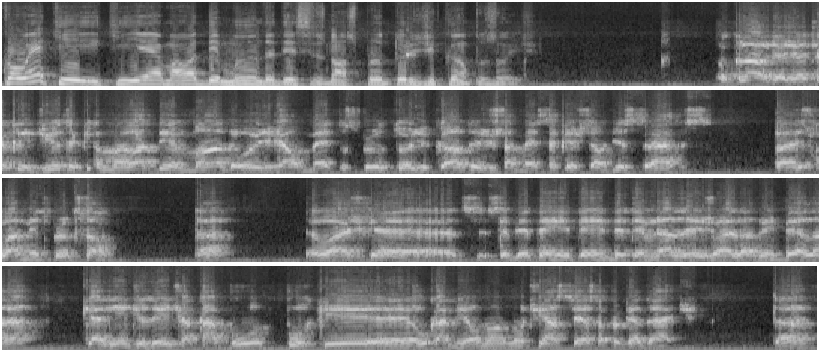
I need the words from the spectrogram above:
qual é que, que é a maior demanda desses nossos produtores de campos hoje? Ô Cláudio, a gente acredita que a maior demanda hoje realmente dos produtores de campos é justamente essa questão de estradas para escoamento de produção. Tá? Eu acho que é, você vê, tem, tem determinadas regiões lá do Impé lá que a linha de leite acabou porque é, o caminhão não, não tinha acesso à propriedade. Tá?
